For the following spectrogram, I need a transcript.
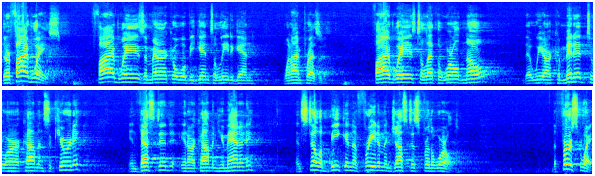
There are five ways, five ways America will begin to lead again when I'm president. Five ways to let the world know that we are committed to our common security, invested in our common humanity, and still a beacon of freedom and justice for the world. The first way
